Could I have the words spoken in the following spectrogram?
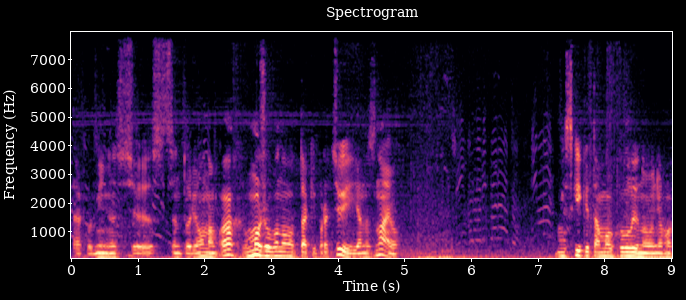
Так, обмінюсь е, з Центуріоном. Ах, може воно так і працює, я не знаю. Скільки там хвилину у нього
